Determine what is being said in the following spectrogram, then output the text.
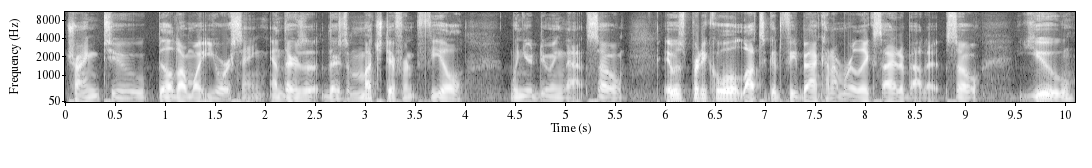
trying to build on what you're saying. And there's a there's a much different feel when you're doing that. So it was pretty cool. Lots of good feedback, and I'm really excited about it. So you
